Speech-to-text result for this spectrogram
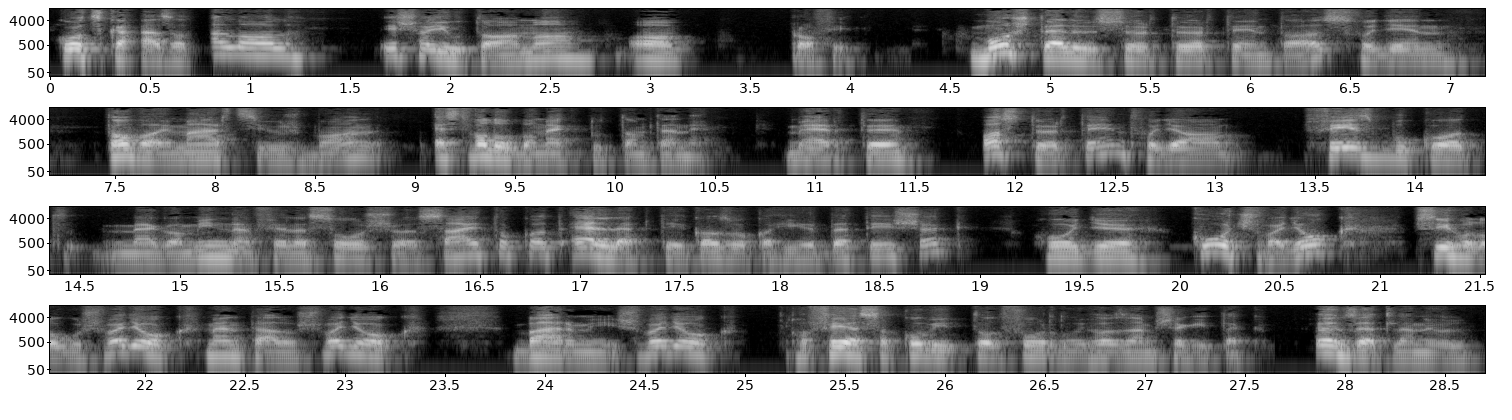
Kockázat állal, és a jutalma a profit. Most először történt az, hogy én tavaly márciusban ezt valóban meg tudtam tenni. Mert az történt, hogy a Facebookot, meg a mindenféle social szájtokat ellepték azok a hirdetések, hogy coach vagyok, pszichológus vagyok, mentálos vagyok, bármi is vagyok, ha félsz a Covid-tól, fordulj hozzám, segítek. Önzetlenül,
